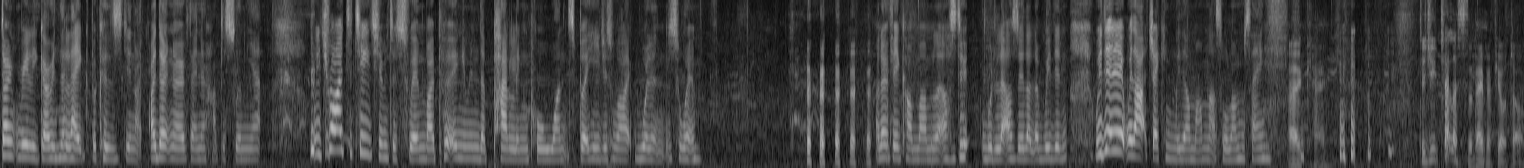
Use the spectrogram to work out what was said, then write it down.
don't really go in the lake because you know I don't know if they know how to swim yet. We tried to teach him to swim by putting him in the paddling pool once, but he just like wouldn't swim. I don't think our mum let us do would let us do that. We didn't. We did it without checking with our mum. That's all I'm saying. Okay. Did you tell us the name of your dog?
